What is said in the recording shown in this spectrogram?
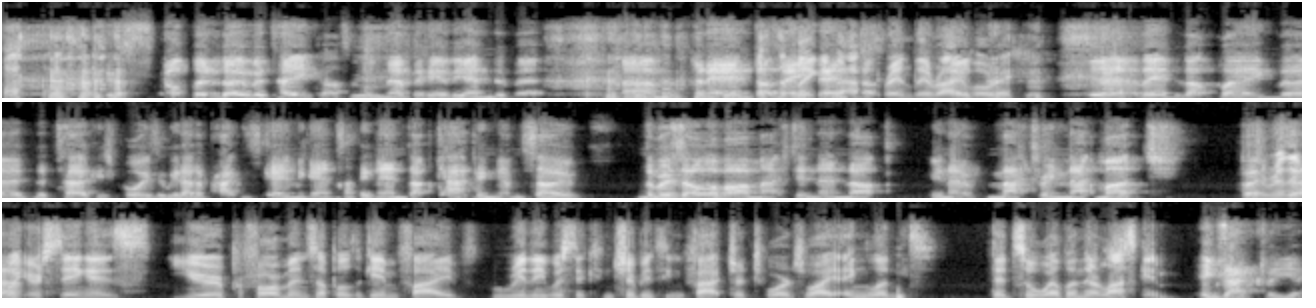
if Scotland overtake us, we will never hear the end of it." Um, and it ended up they, like ended a friendly rivalry. Yeah, they ended up playing the the Turkish boys that we'd had a practice game against. I think they ended up capping them. So the result of our match didn't end up, you know, mattering that much. But, so really, uh, what you're saying is your performance up until game five really was the contributing factor towards why England did so well in their last game. Exactly, yeah,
